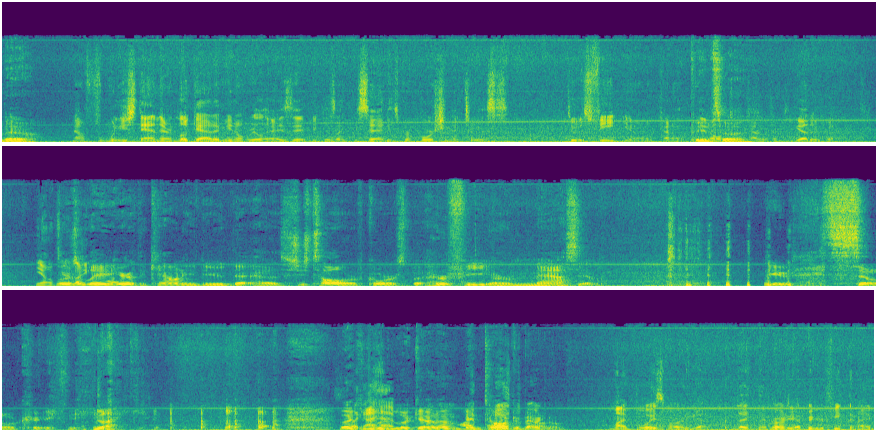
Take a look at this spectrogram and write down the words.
yeah, Now, when you stand there and look at him, you don't realize it because, like you said, he's proportionate to his to his feet. You know, kind of Feet it all size. kind of comes together. But you know, if there's like a lady here at the county, dude, that has. She's taller, of course, but her feet are massive. dude, it's so crazy. like, like, Like, you I would have- look at them my and talk about them. My boys have already got like they've already got bigger feet than I do.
